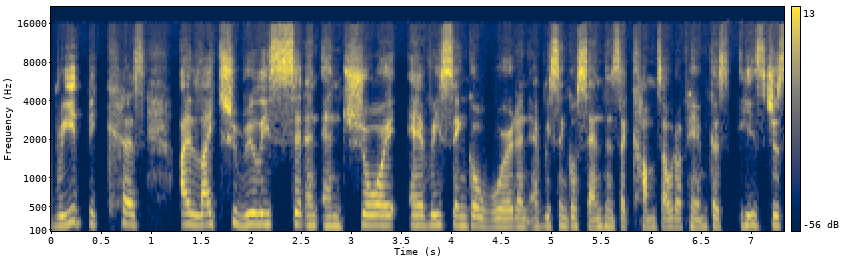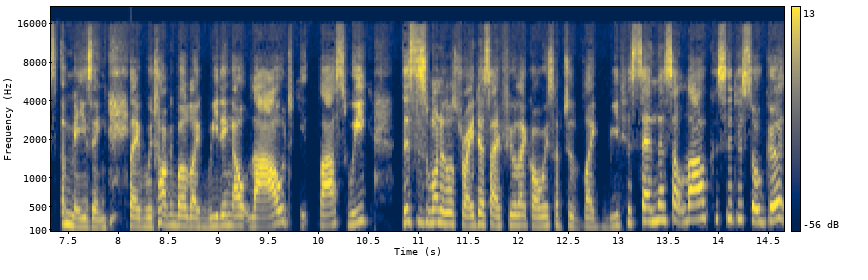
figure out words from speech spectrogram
read because I like to really sit and enjoy every single word and every single sentence that comes out of him because he's just amazing. Like we're talking about like reading out loud last week. This is one of those writers I feel like I always have to like read his sentence out loud because it is so good.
